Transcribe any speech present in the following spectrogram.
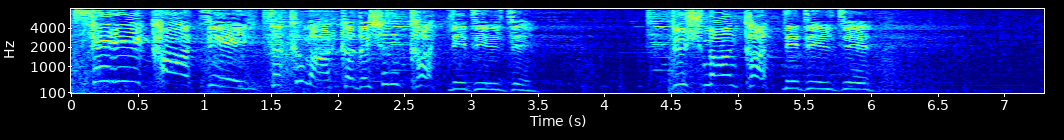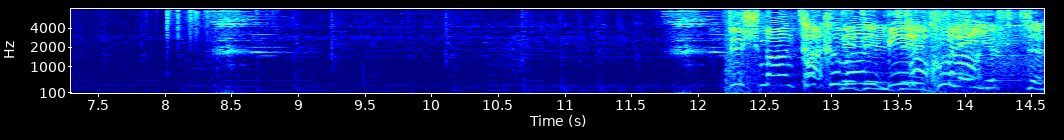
Seri katil. Takım arkadaşın katledildi. Düşman katledildi. Düşman katledildi. bir kule yıktı.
